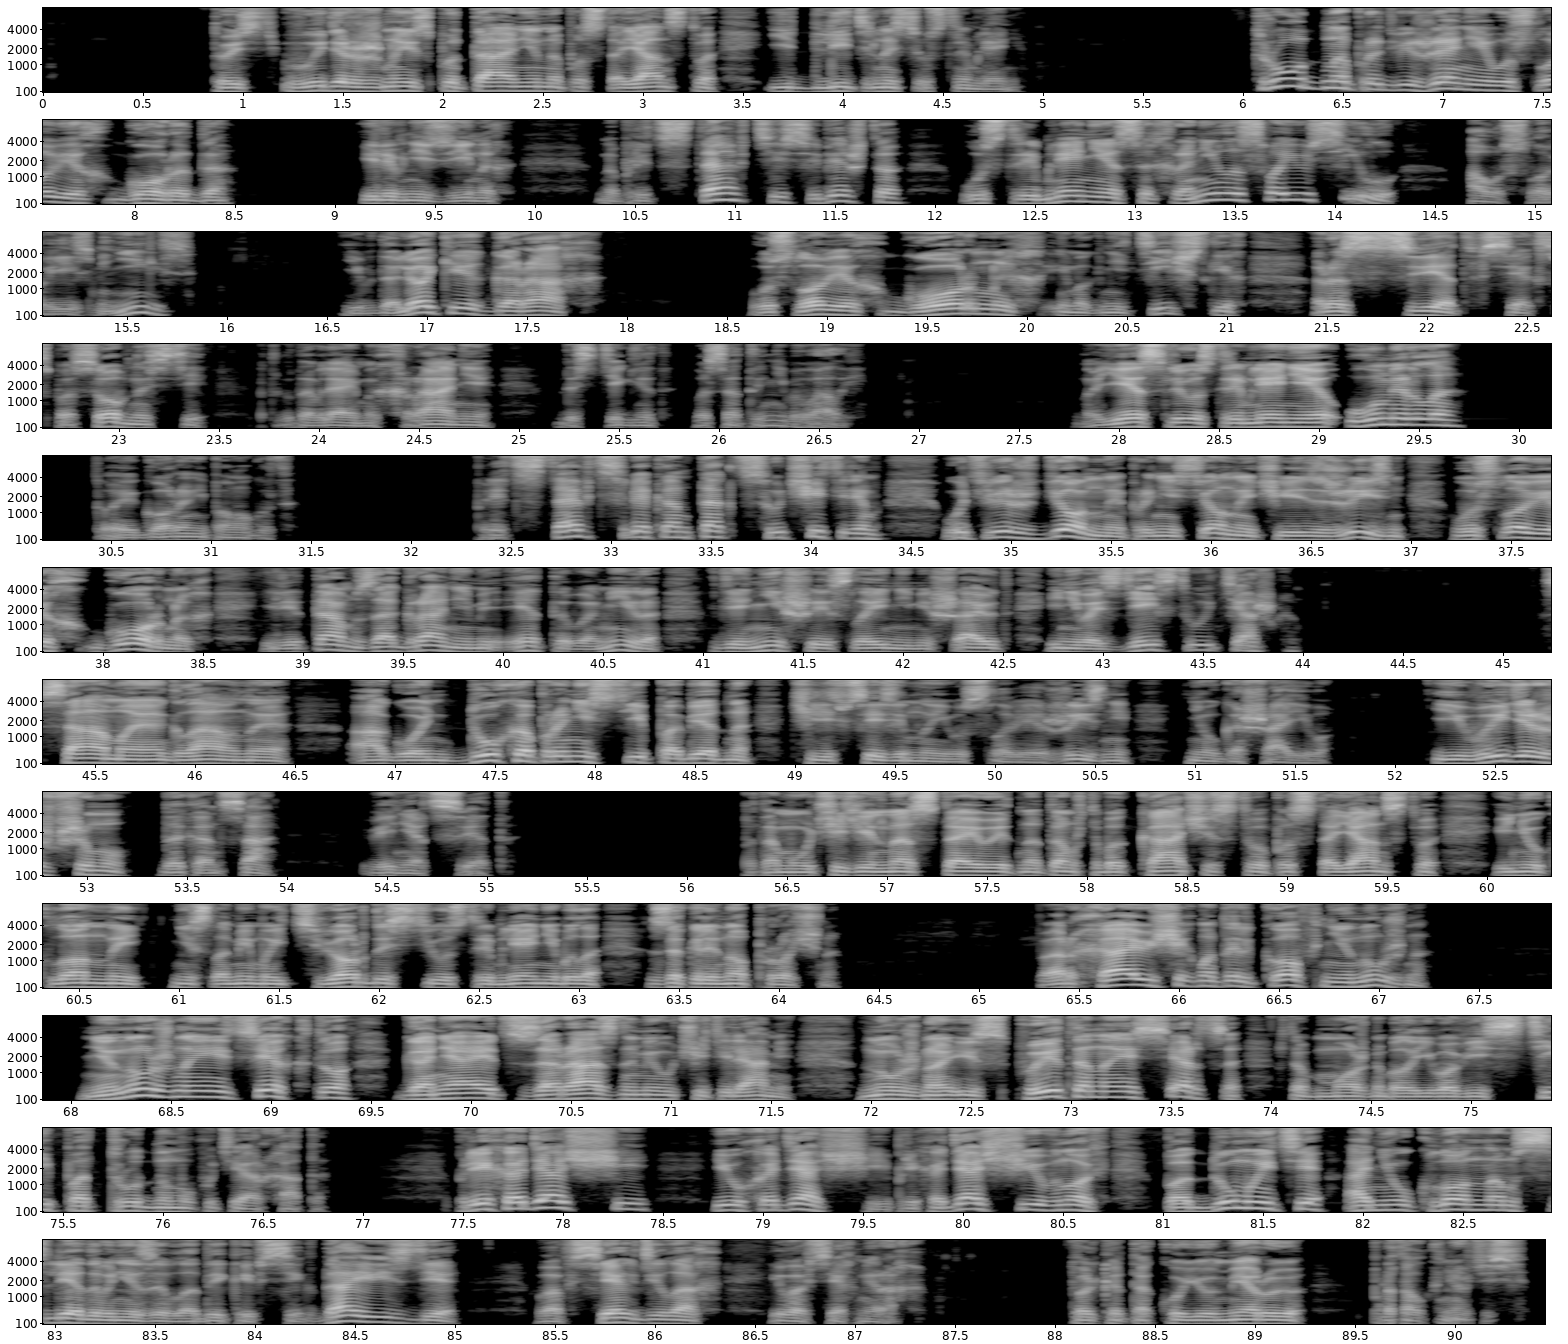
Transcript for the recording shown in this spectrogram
то есть выдержанные испытания на постоянство и длительность устремлений. Трудно продвижение в условиях города или в низинах, но представьте себе, что устремление сохранило свою силу, а условия изменились. И в далеких горах, в условиях горных и магнетических, расцвет всех способностей, подготовляемых ранее, достигнет высоты небывалой. Но если устремление умерло, то и горы не помогут. Представьте себе контакт с учителем, утвержденный, пронесенный через жизнь в условиях горных или там за гранями этого мира, где низшие слои не мешают и не воздействуют тяжко. Самое главное — огонь духа пронести победно через все земные условия жизни, не угашая его, и выдержавшему до конца венец света. Потому учитель настаивает на том, чтобы качество, постоянства и неуклонной, несломимой твердости устремления было закалено прочно. Порхающих мотыльков не нужно. Не нужно и тех, кто гоняет за разными учителями. Нужно испытанное сердце, чтобы можно было его вести по трудному пути архата. Приходящие и уходящие, приходящие вновь, подумайте о неуклонном следовании за владыкой всегда и везде — во всех делах и во всех мирах. Только такую мерую протолкнетесь.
